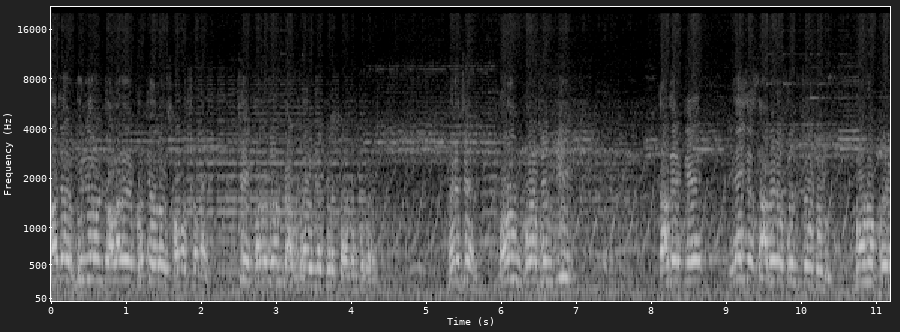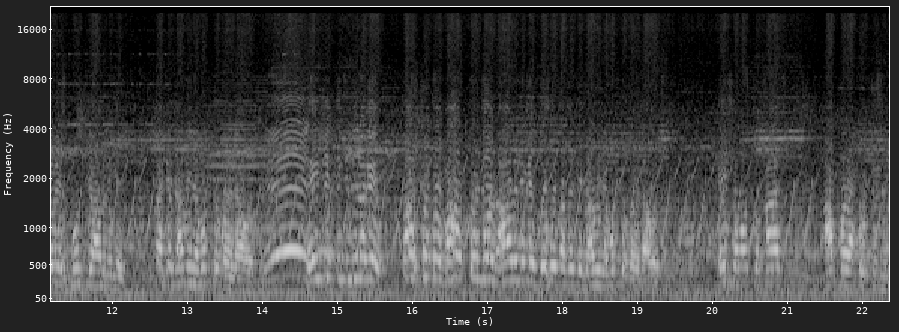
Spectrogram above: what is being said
হাজার বিলিয়ন ডলারের ক্ষতি হলেও সমস্যা নাই। সেই কতজন ব্যবসায়ীকে গ্রেফতার করতে পেরেছেন? পেরেছেন? বরং করেছেন কি? তাদেরকে এই যে সাবের হোসেন চৌধুরী বন পরিবেশ মন্ত্রী আওয়ামী লীগের তাকে জামিনে মুক্ত করে দেওয়া হয়েছে। এই! যে কিছুদিন আগে পাঁচশত বাহাত্তর জন আওয়ামী লীগের দেশে তাদেরকে জামিনে মুক্ত করে দেওয়া হয়েছে। এই সমস্ত কাজ আপনারা করতেছেন।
